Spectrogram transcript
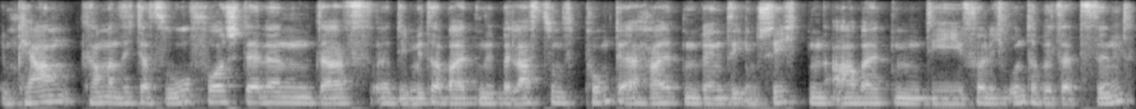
Im Kern kann man sich das so vorstellen, dass äh, die Mitarbeitenden Belastungspunkte erhalten, wenn sie in Schichten arbeiten, die völlig unterbesetzt sind.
